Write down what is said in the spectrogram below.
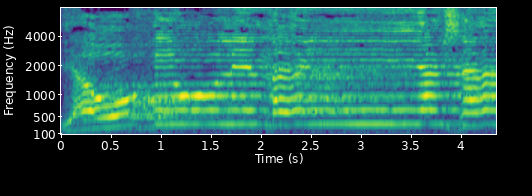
يغفر لمن يشاء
